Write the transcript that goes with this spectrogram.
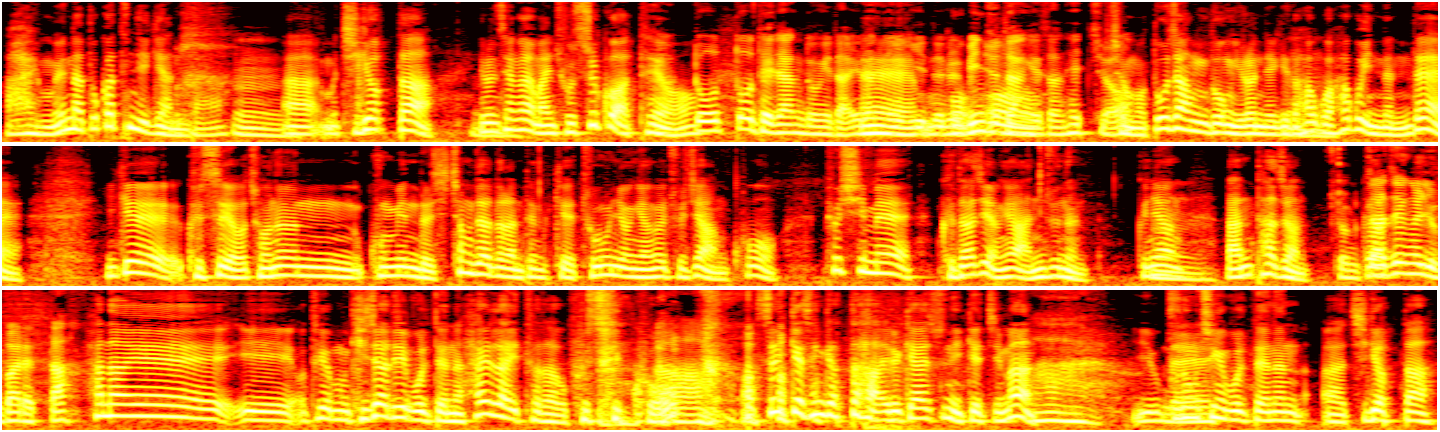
아, 맨날 똑같은 얘기한다. 음. 아, 뭐 지겹다. 이런 음. 생각을 많이 줬을 것 같아요. 또, 또 대장동이다. 이런 네, 얘기들을 뭐, 민주당에선 어, 했죠. 그렇죠. 뭐 또 장동 이런 얘기도 음. 하고 하고 있는데 이게 글쎄요. 저는 국민들, 시청자들한테 그렇게 좋은 영향을 주지 않고 표심에 그다지 영향 안 주는 그냥 음. 난타전. 좀 그러니까 짜증을 유발했다. 하나의 이 어떻게 보면 기자들이 볼 때는 하이라이터라고 볼 수 있고 아. 아, 쓸게 생겼다 이렇게 할 수는 있겠지만 아. 이 부동층이 네. 볼 때는 아, 지겹다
